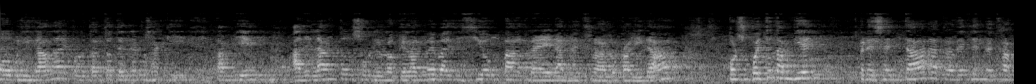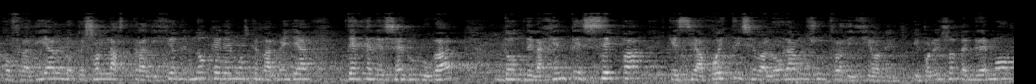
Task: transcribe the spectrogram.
obligada y por lo tanto tendremos aquí también adelantos sobre lo que la nueva edición va a traer a nuestra localidad. Por supuesto también presentar a través de nuestras cofradías lo que son las tradiciones. No queremos que Marbella deje de ser un lugar donde la gente sepa que se apuesta y se valoran sus tradiciones. Y por eso tendremos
